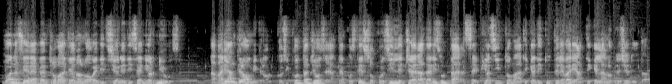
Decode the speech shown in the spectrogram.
Buonasera e bentrovati a una nuova edizione di Senior News. La variante Omicron, così contagiosa e al tempo stesso così leggera da risultare assai più asintomatica di tutte le varianti che l'hanno preceduta.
